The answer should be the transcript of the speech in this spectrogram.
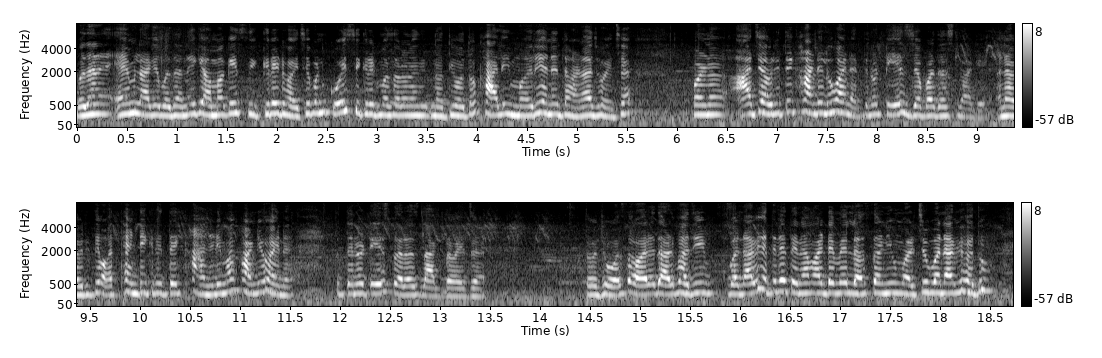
બધાને એમ લાગે બધાને કે આમાં કંઈ સિક્રેટ હોય છે, પણ કોઈ સિક્રેટ મસાલો નથી હોતો. ખાલી મરી અને ધાણા જ હોય છે. પણ આ જે આવી રીતે ખાંડેલું હોય ને, તેનો ટેસ્ટ જબરદસ્ત લાગે. અને આવી રીતે ઓથેન્ટિક રીતે ખાંડણીમાં ખાંડ્યું હોય ને, તો તેનો ટેસ્ટ સરસ લાગતો હોય છે. તો જો સવારે દાળ ભાજી બનાવી હતી ને, તેના માટે મેં લસણિયું મરચું બનાવ્યું હતું.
